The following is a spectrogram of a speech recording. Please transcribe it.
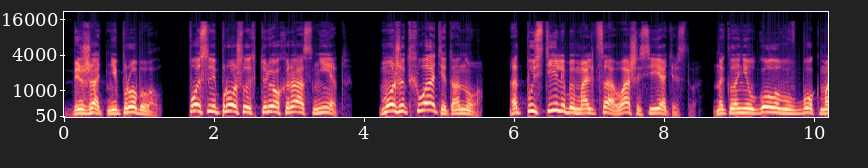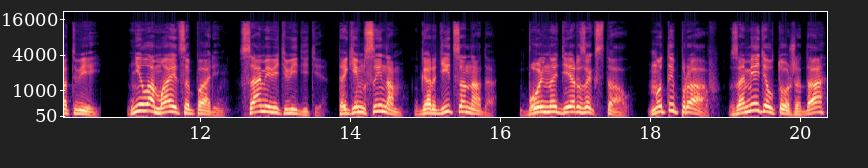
«Бежать не пробовал? После прошлых трех раз нет. Может, хватит оно? Отпустили бы мальца, ваше сиятельство. Наклонил голову в бок Матвей. Не ломается парень. Сами ведь видите. Таким сыном гордиться надо. Больно дерзок стал. Но ты прав. Заметил тоже, да?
